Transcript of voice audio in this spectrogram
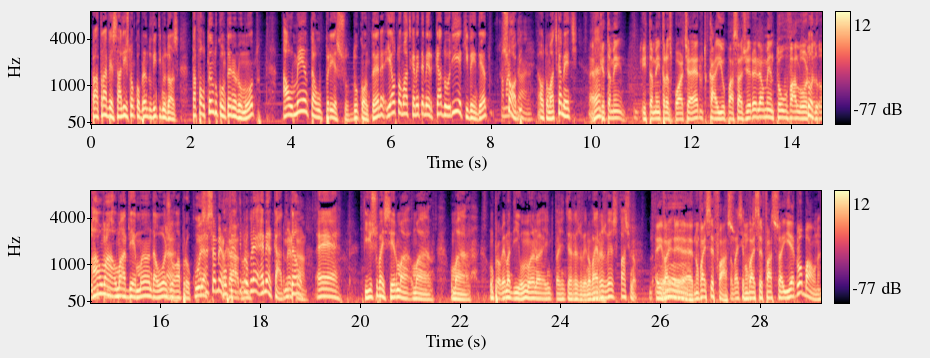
para atravessar ali estão cobrando 20 mil dólares. Está faltando container no mundo, aumenta o preço do container e automaticamente a mercadoria que vem dentro sobe. Automaticamente. É, né? porque também, e também transporte aéreo, caiu o passageiro, ele aumentou o valor Todo. do, do Há uma, uma demanda hoje, É. uma procura. Mas isso é mercado, Oferta e procura né? é mercado. É então, mercado. é, isso vai ser uma, uma, uma- um problema de um ano a gente, pra gente resolver. Não vai resolver fácil, não. E vai- Oh. é, não vai ser fácil. Não vai ser, fácil. Isso aí é global, né?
